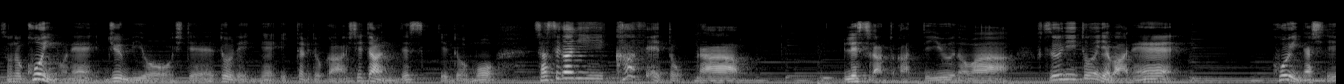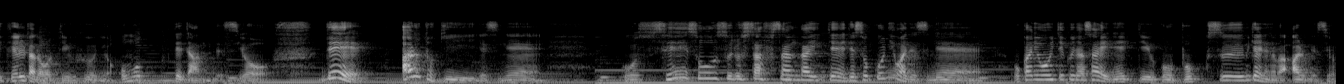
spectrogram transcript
そのコインをね準備をしてトイレにね行ったりとかしてたんですけどもさすがにカフェとかレストランとかっていうのは普通にトイレはねコインなしでいけるだろうっていうふうに思ってたんですよ。である時ですねこう清掃するスタッフさんがいてでそこにはですねお金を置いてくださいねっていうこうボックスみたいなのがあるんですよ。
